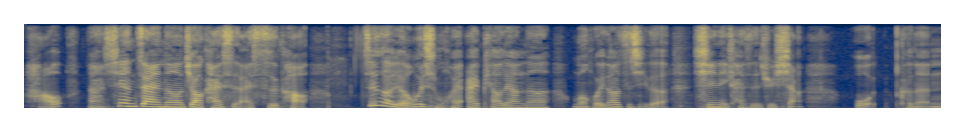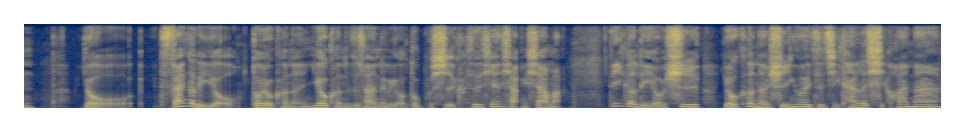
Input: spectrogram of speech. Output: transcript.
好，那现在呢就要开始来思考，这个人为什么会爱漂亮呢？我们回到自己的心里开始去想，我可能有。三个理由都有可能，也有可能这三个理由都不是。可是先想一下嘛，第一个理由是有可能是因为自己看了喜欢呐，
